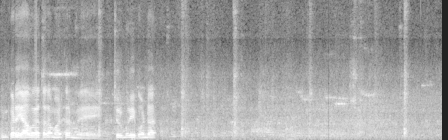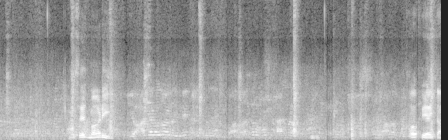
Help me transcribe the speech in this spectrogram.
ನಿಮ್ಮ ಕಡೆ ಯಾವ ಥರ ಮಾಡ್ತಾರೆ ಚುರುಮುರಿ, ಬೋಂಡಾ? ಮೆಸೇಜ್ ಮಾಡಿ ಕಾಫಿ ಆಯ್ತಾ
